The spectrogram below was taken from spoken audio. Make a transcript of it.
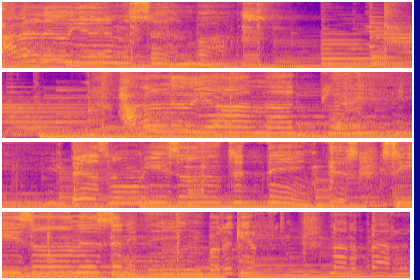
Hallelujah in the sandbox. Hallelujah, I might play. There's no reason to think this season is anything but a gift, not a battle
